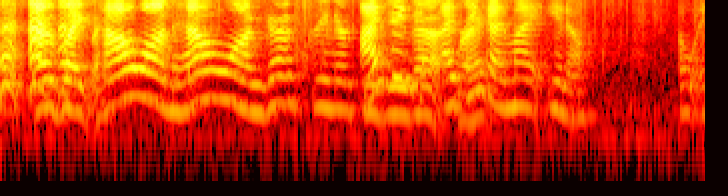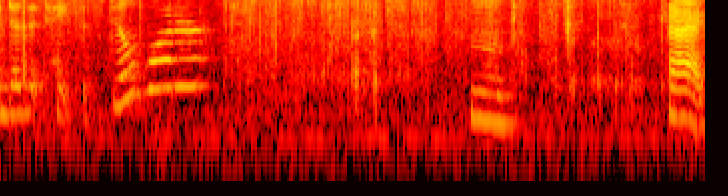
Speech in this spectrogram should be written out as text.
I was like, how on, how on Gus Greener to I do think that, I right? think I might. You know. Oh, and does it take distilled water? Hmm. Okay.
